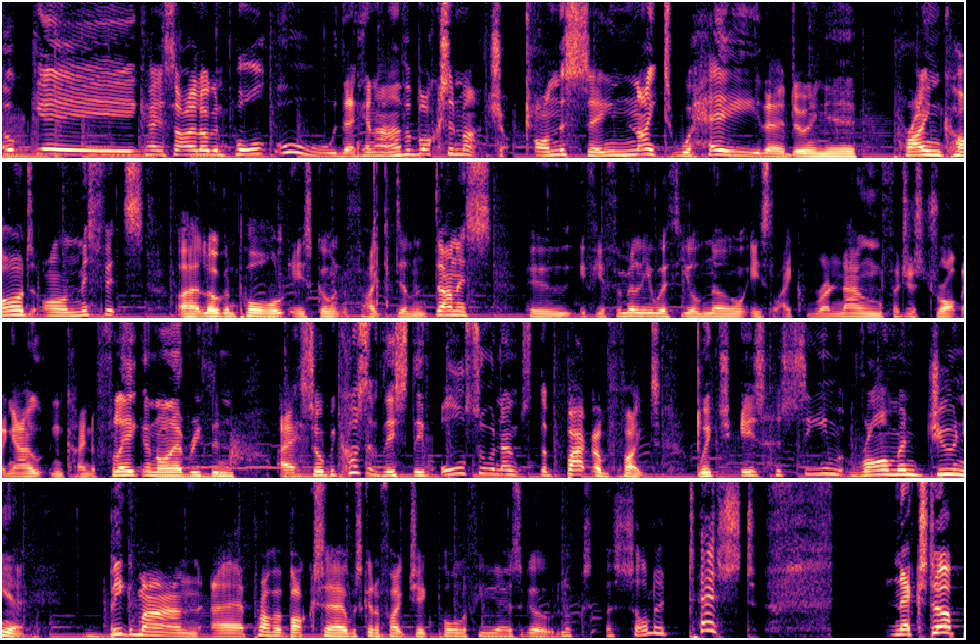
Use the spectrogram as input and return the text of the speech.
Okay, KSI Logan Paul. Ooh, they're gonna have a boxing match on the same night. Well, hey, they're doing a prime card on Misfits. Uh, Logan Paul is going to fight Dillon Danis, who, if you're familiar with, you'll know is like renowned for just dropping out and kind of flaking on everything. Uh, so, because of this, they've also announced the backup fight, which is Hasim Rahman Jr. Big man, uh, proper boxer, was going to fight Jake Paul a few years ago. Looks a solid test. Next up,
